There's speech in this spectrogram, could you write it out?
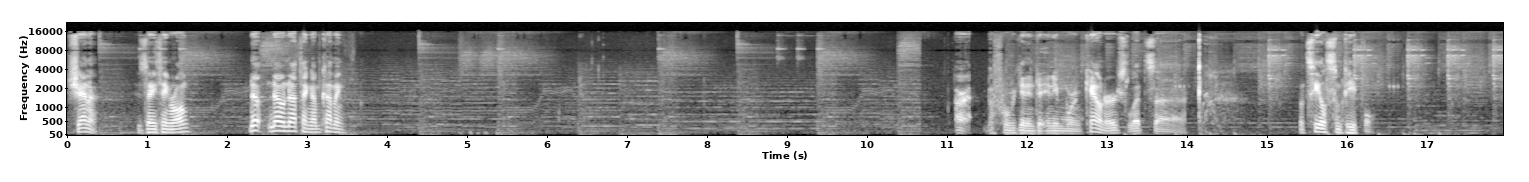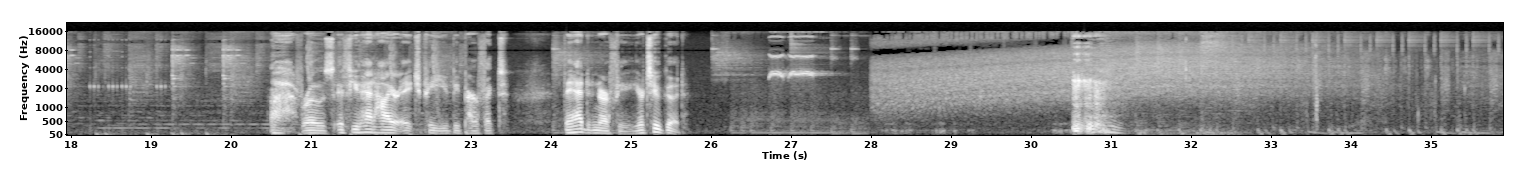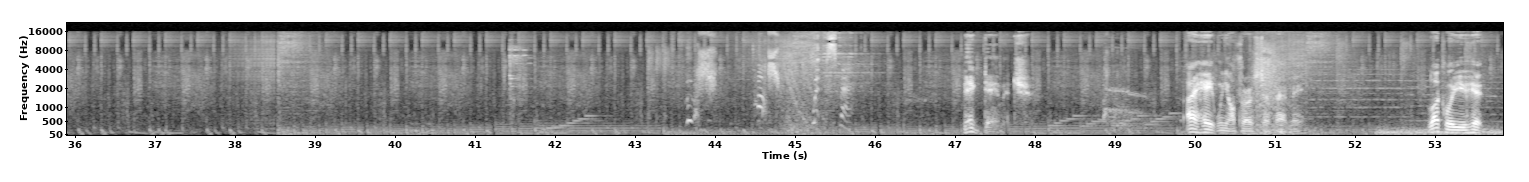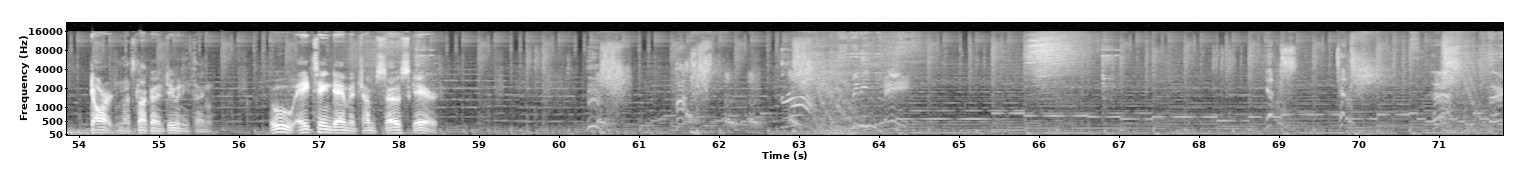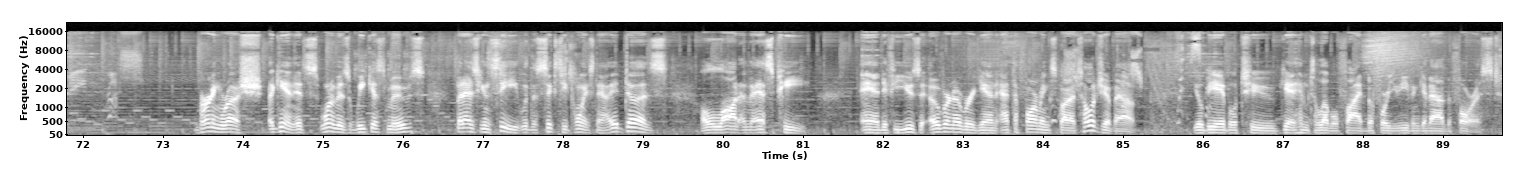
Shana, is anything wrong? No, no, nothing. I'm coming. All right, before we get into any more encounters, let's uh let's heal some people. Ah, Rose, if you had higher HP, you'd be perfect. They had to nerf you. You're too good. Hate when y'all throw stuff at me. Luckily, you hit dart, and that's not going to do anything. Ooh, 18 damage. I'm so scared. Burning Rush, again, it's one of his weakest moves, but as you can see with the 60 points now, it does a lot of SP. And if you use it over and over again at the farming spot I told you about, you'll be able to get him to level 5 before you even get out of the forest.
